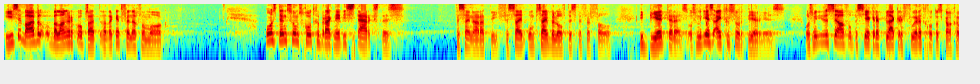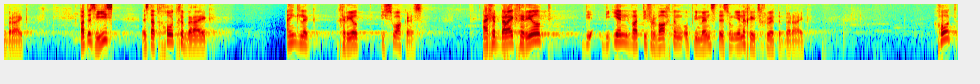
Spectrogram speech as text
hier's 'n baie belangrike op wat wat ek net vinnig wil maak. Ons dink soms God gebruik net die sterkstes vir sy narratief, vir sy om sy beloftes te vervul. Die beter is, ons moet eers uitgesorteer wees. Ons moet nie onsself op 'n sekere plek kry voordat God ons kan gebruik. Wat is hier is dat God gebruik eintlik gereeld die swakkes. Hy gebruik gereeld die die een wat die verwagting op die minste is om enigiets groot te bereik. God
